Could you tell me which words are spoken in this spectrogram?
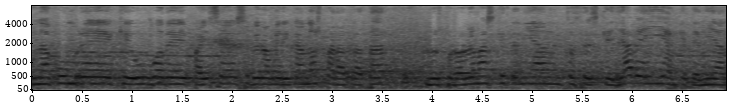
una cumbre que hubo de países iberoamericanos para tratar los problemas que tenían, entonces que ya veían que tenían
